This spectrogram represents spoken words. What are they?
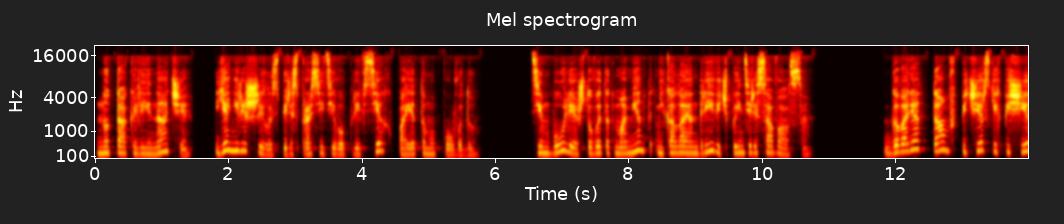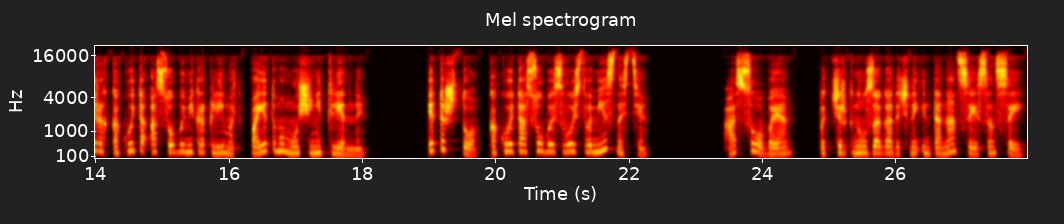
Но так или иначе, я не решилась переспросить его при всех по этому поводу. Тем более, что в этот момент Николай Андреевич поинтересовался. Говорят, там, в Печерских пещерах, какой-то особый микроклимат, поэтому мощи нетленны. Это что, какое-то особое свойство местности? Особое, подчеркнул загадочной интонацией сенсей.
